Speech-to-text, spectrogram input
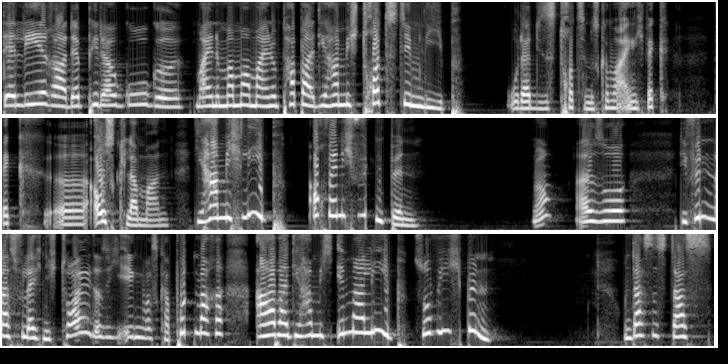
der Lehrer, der Pädagoge, meine Mama, meine Papa, die haben mich trotzdem lieb. Oder dieses trotzdem, das können wir eigentlich weg, weg äh, ausklammern. Die haben mich lieb, auch wenn ich wütend bin. Ne? Also, die finden das vielleicht nicht toll, dass ich irgendwas kaputt mache, aber die haben mich immer lieb, so wie ich bin. Und das ist das,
